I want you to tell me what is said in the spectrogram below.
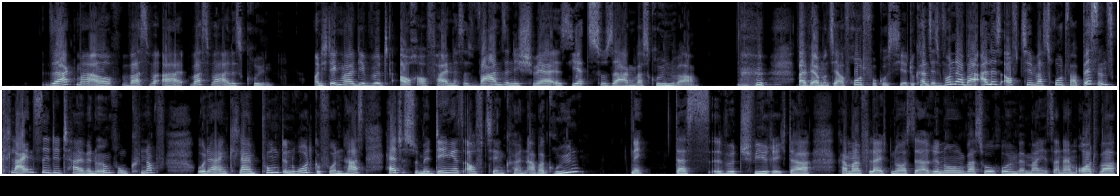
sag mal auf, was war, was war alles grün? Und ich denke mal, dir wird auch auffallen, dass es wahnsinnig schwer ist, jetzt zu sagen, was grün war. Weil wir haben uns ja auf Rot fokussiert. Du kannst jetzt wunderbar alles aufzählen, was rot war, bis ins kleinste Detail. Wenn du irgendwo einen Knopf oder einen kleinen Punkt in Rot gefunden hast, hättest du mir den jetzt aufzählen können. Aber grün? Nee, das wird schwierig. Da kann man vielleicht nur aus der Erinnerung was hochholen, wenn man jetzt an einem Ort war,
